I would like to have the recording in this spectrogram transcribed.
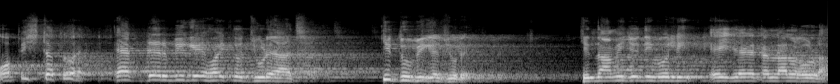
অফিসটা তো এক দেড় বিঘে হয়তো জুড়ে আছে, কি দু বিঘে জুড়ে? কিন্তু আমি যদি বলি, এই জায়গাটা লালগোলা,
